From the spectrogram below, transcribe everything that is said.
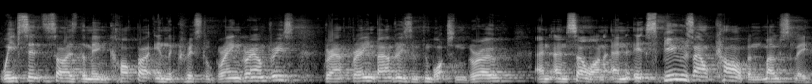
We've synthesized them in copper in the crystal grain boundaries, grain boundaries, and can watch them grow, and, and so on. And it spews out carbon mostly,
